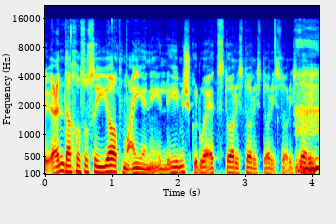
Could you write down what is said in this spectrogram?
عندها خصوصيات معينة اللي هي مش كل وقت story story story story story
